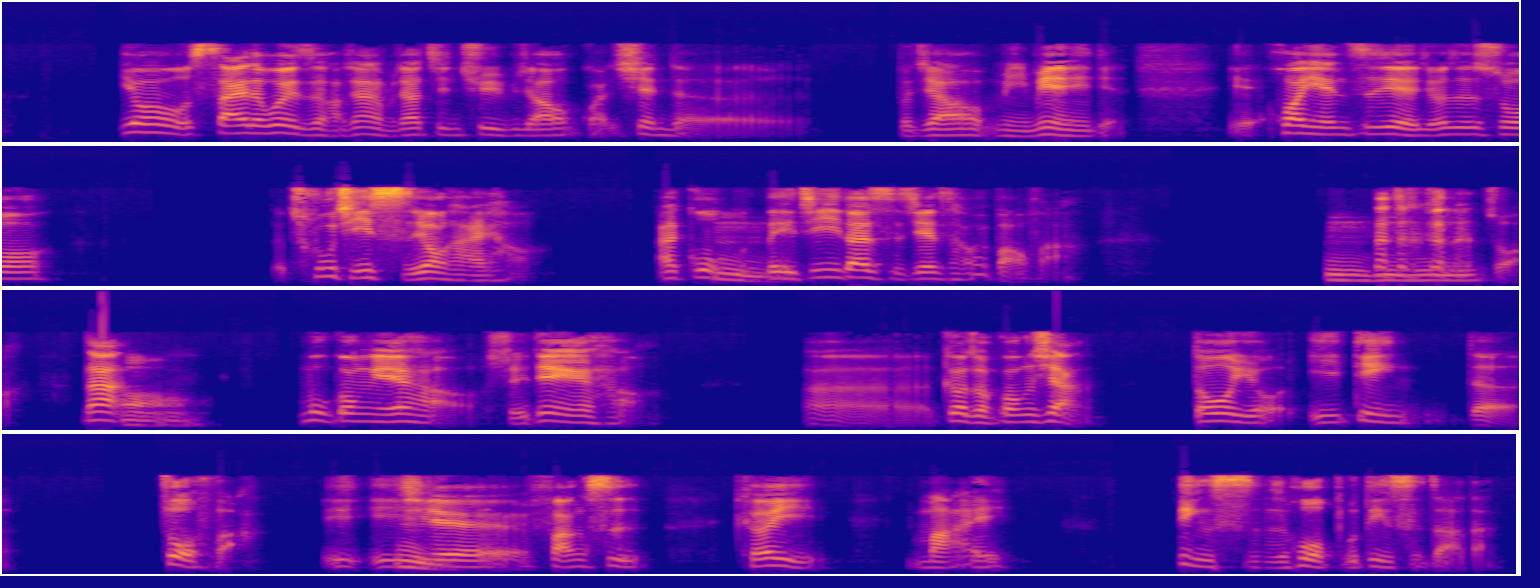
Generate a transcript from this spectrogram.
又塞的位置好像也比较进去，比较管线的比较里面一点。也换言之，也就是说初期使用还好，哎过累积一段时间才会爆发。嗯，那这个更难抓。嗯、那哦。木工也好，水电也好，呃，各种工项都有一定的做法，一一些方式可以埋定时或不定时炸弹。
